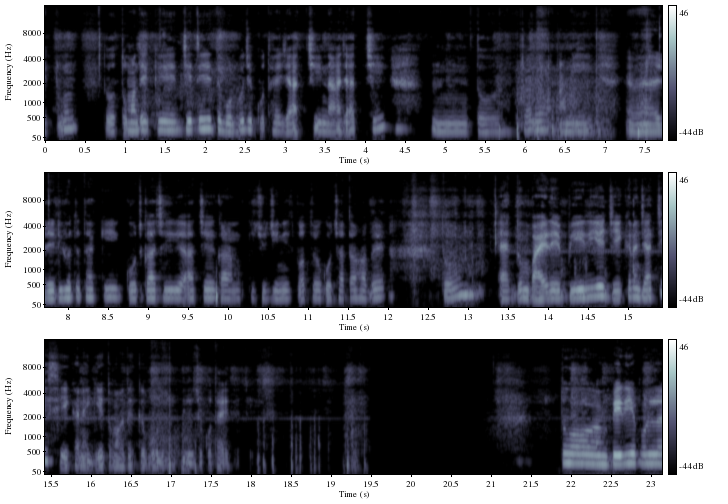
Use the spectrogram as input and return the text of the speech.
একটু। তো তোমাদেরকে যেতে যেতে বলব যে কোথায় যাচ্ছি, না যাচ্ছি। তো চলো আমি রেডি হতে থাকি। গোছগাছি আছে, কারণ কিছু জিনিসপত্র গোছাতে হবে। তো একদম বাইরে বেরিয়ে যেখানে যাচ্ছি, সেখানে গিয়ে তোমাদেরকে বলব বুঝেছ কোথায় এসেছি তো বেরিয়ে পড়লে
